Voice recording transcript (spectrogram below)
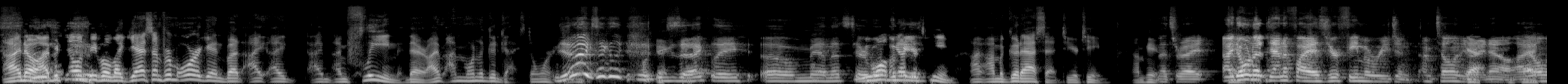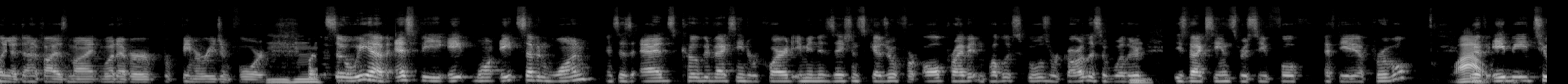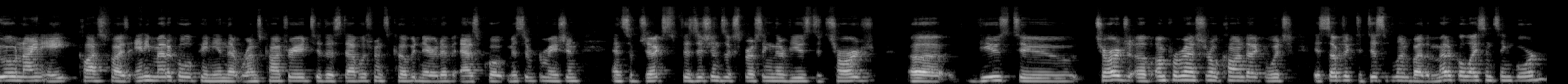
I know. I've been telling people like, yes, I'm from Oregon, but I, I, I'm, I'm fleeing there. I'm, I'm one of the good guys. Don't worry. Yeah, exactly, okay. exactly. Oh man, that's terrible. You want me okay. on your team? I, am a good asset to your team. I'm here. That's right. I don't identify as your FEMA region. I'm telling you yeah, right now. Exactly. I only identify as my whatever FEMA region 4. Mm-hmm. But so we have SB 871. It says adds COVID vaccine to required immunization schedule for all private and public schools, regardless of whether mm. these vaccines receive full FDA approval. Wow. We have AB 2098 classifies any medical opinion that runs contrary to the establishment's COVID narrative as, quote, misinformation and subjects physicians expressing their views to charge uh, views to charge of unprofessional conduct, which is subject to discipline by the medical licensing board.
